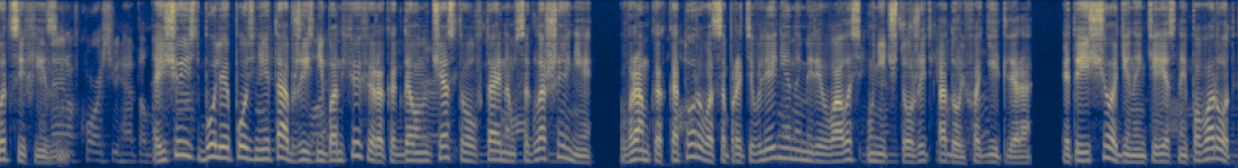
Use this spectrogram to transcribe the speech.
пацифизм. А еще есть более поздний этап жизни Банхёфера, когда он участвовал в тайном соглашении, в рамках которого сопротивление намеревалось уничтожить Адольфа Гитлера. Это еще один интересный поворот,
